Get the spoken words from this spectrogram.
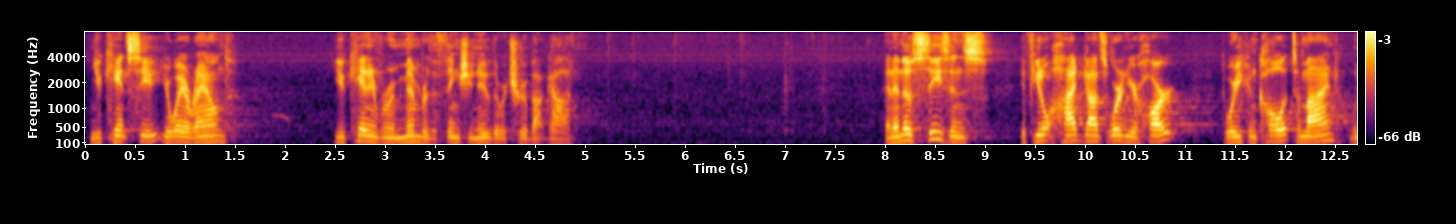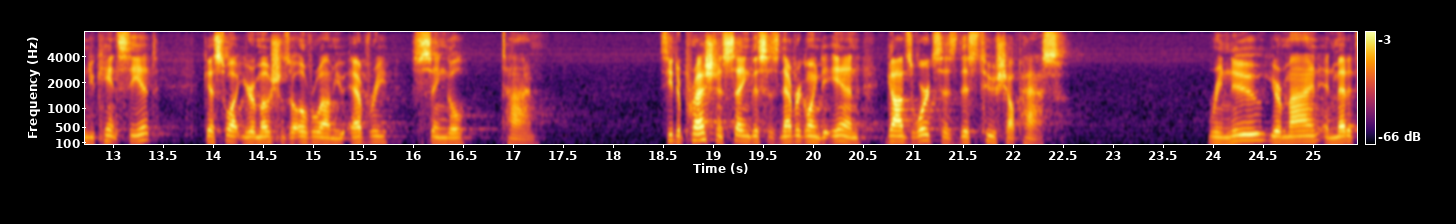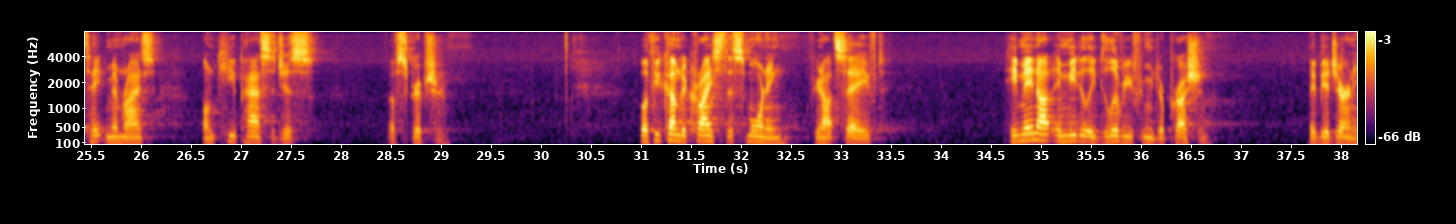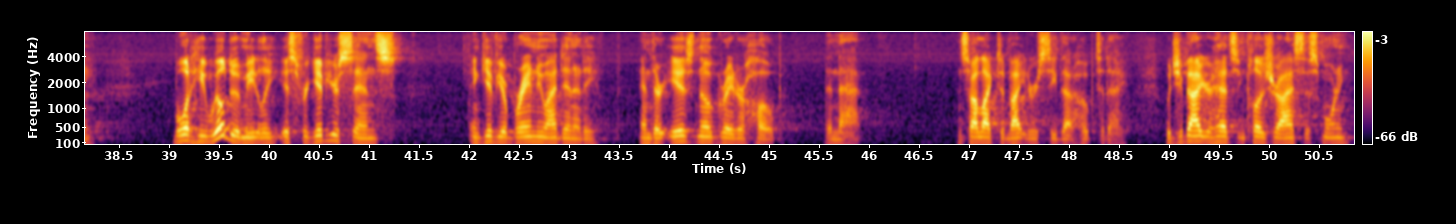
you can't see your way around, you can't even remember the things you knew that were true about God. And in those seasons, if you don't hide God's word in your heart to where you can call it to mind when you can't see it, guess what? Your emotions will overwhelm you every single time. See, depression is saying this is never going to end. God's word says this too shall pass. Renew your mind and meditate and memorize on key passages of Scripture. Well, if you come to Christ this morning, if you're not saved, He may not immediately deliver you from your depression, maybe a journey. But what He will do immediately is forgive your sins and give you a brand new identity. And there is no greater hope than that. And so I'd like to invite you to receive that hope today. Would you bow your heads and close your eyes this morning?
